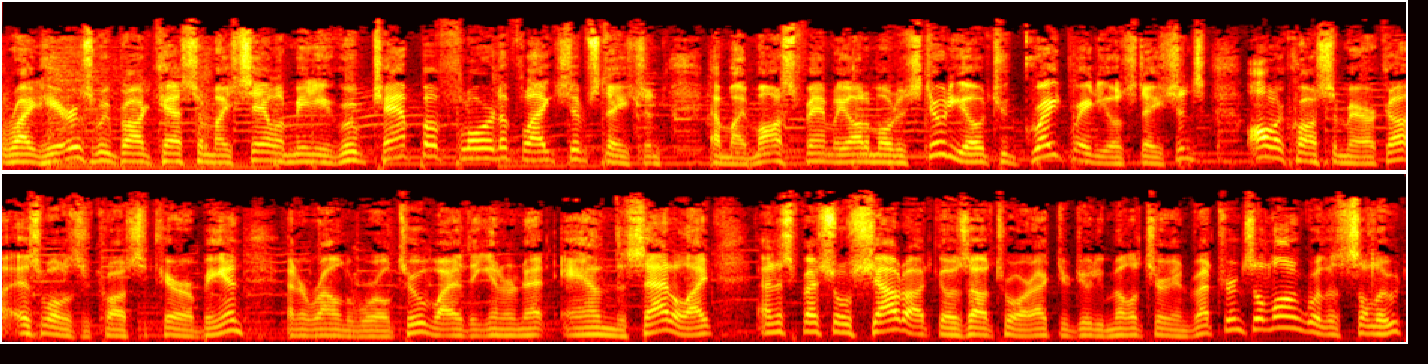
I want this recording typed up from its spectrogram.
Right here, as we broadcast from my Salem Media Group, Tampa, Florida flagship station, and my Moss Family Automotive Studio to great radio stations all across America, as well as across the Caribbean and around the world too, via the internet and the satellite. And a special shout out goes out to our active duty military and veterans, along with a salute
